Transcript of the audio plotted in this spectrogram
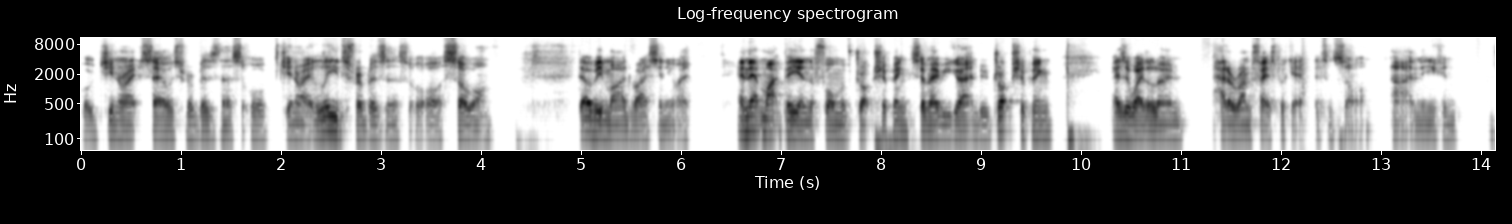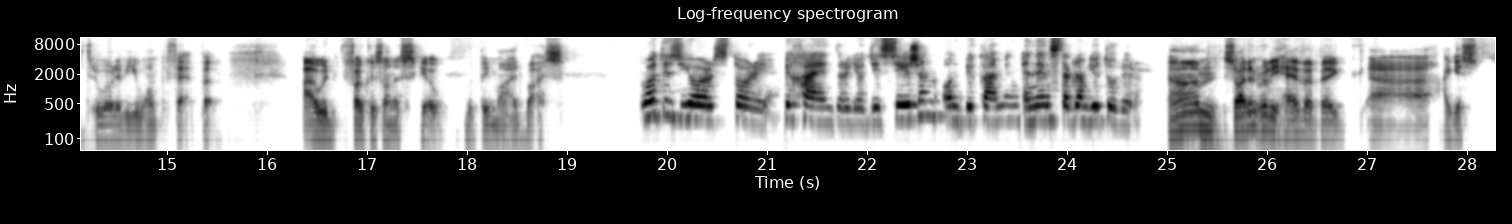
or generate sales for a business or generate leads for a business or, so on. That would be my advice anyway. And that might be in the form of drop shipping. So maybe you go out and do drop shipping as a way to learn how to run Facebook ads and so on. Uh, and then you can do whatever you want with that. But I would focus on a skill, would be my advice. What is your story behind your decision on becoming an Instagram YouTuber? Um, so I didn't really have a big, uh, I guess,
